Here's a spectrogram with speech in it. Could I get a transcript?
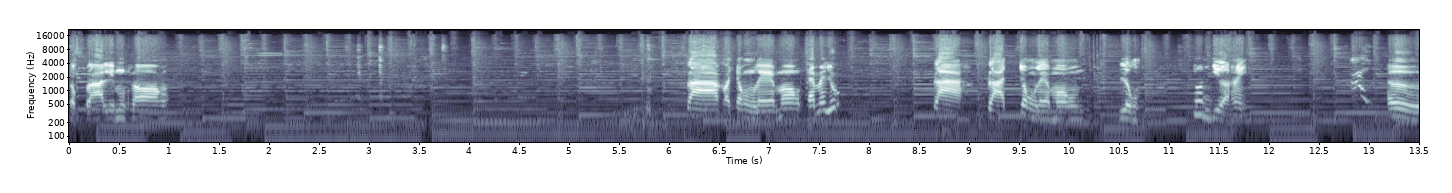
ตกปลาริมคลองปลาก็จ้องแลมองใช่ไหมยุ ปลาปลาจ้องแลมองลุงโยนเหยื่อให้ เออ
